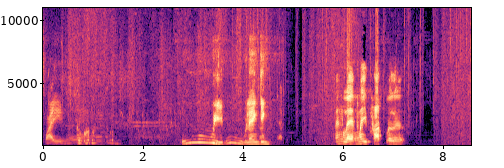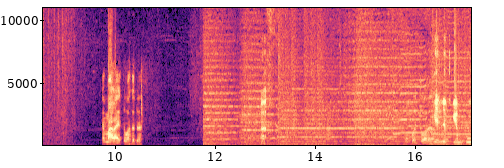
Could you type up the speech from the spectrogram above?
ไฟอืมอุ้ยอู้แรงจริงจัดแม่งแรงไม่พักเลยจะมาหลายตัวซะด้วยไม่ควรตัวเลยเหรอเฮียเลือดเกมกู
